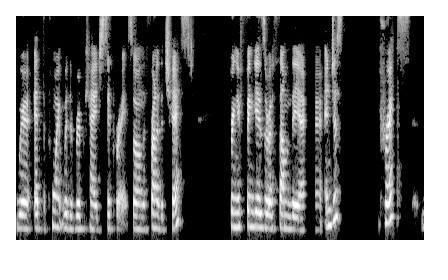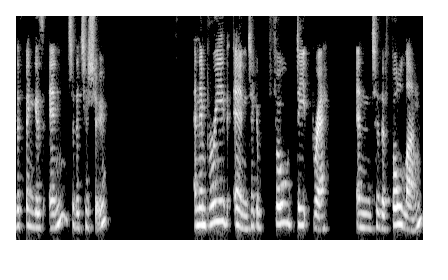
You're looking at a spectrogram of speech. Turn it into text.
where at the point where the rib cage separates. So on the front of the chest, bring your fingers or a thumb there and just press the fingers into the tissue. And then breathe in, take a full deep breath into the full lung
